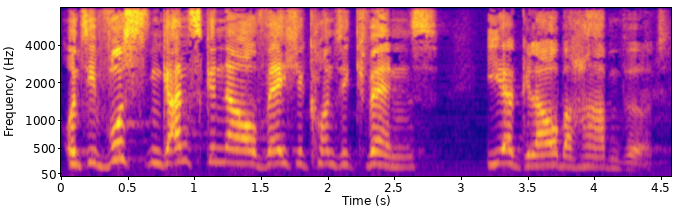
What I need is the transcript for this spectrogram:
Und sie wussten ganz genau, welche Konsequenz ihr Glaube haben wird.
